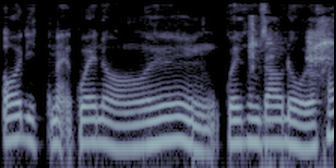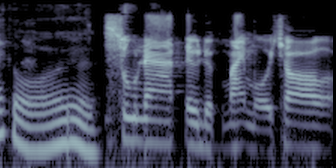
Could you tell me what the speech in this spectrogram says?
Ôi địt mẹ quên rồi Quên không giao đồ cho khách rồi Suna từ được mai mối cho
